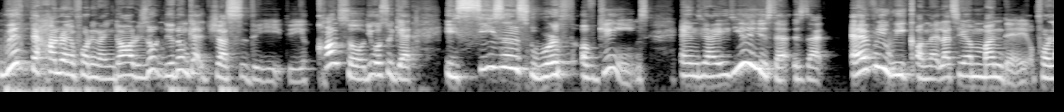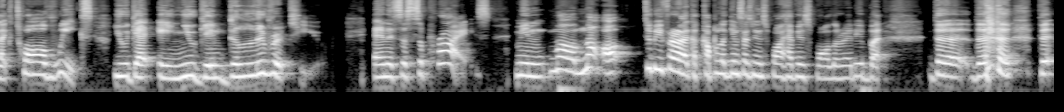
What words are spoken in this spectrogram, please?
with the $149 you don't you don't get just the the console you also get a season's worth of games and the idea is that is that every week on like let's say a monday for like 12 weeks you get a new game delivered to you and it's a surprise. I mean, well, not all. To be fair, like a couple of games has been spoiled, have been spoiled already, but the the the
